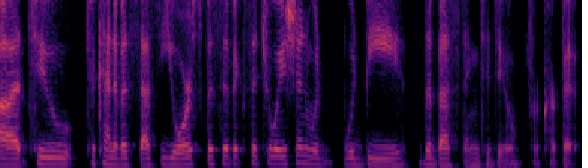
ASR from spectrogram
uh, to to kind of assess your specific situation would would be the best thing to do for carpet.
